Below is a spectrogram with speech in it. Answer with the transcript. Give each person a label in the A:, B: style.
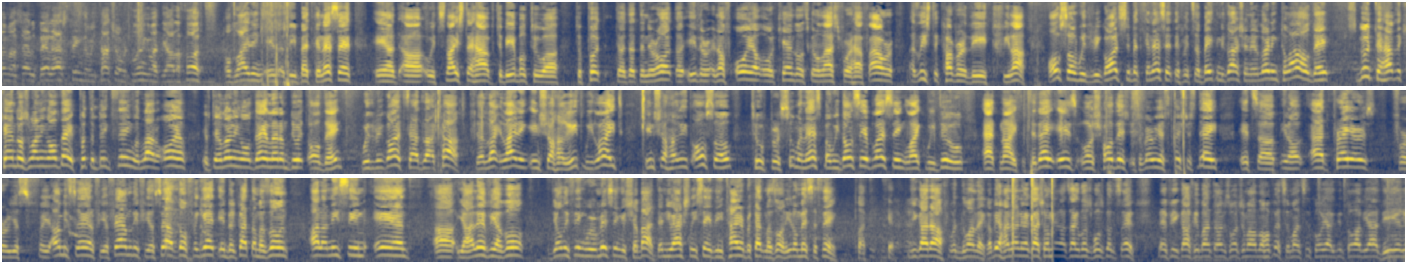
A: The last thing that we touch on, we're learning about the halachot of lighting in the Bet Knesset, and uh, it's nice to have to be able to uh, to put that the nerot uh, either enough oil or candle that's going to last for a half hour, at least to cover the tefillah. Also, with regards to Bet Knesset, if it's a Beit Midrash and they're learning Torah all day, it's good to have the candles running all day. Put the big thing with a lot of oil. If they're learning all day, let them do it all day. With regards to Adlaka, the lighting in Shaharit, we light in Shaharit also to pirsum haness, but we don't say a blessing like we do at night. Today is Rosh Chodesh. It's a very auspicious day. It's, uh, you know, add prayers for your, for your Am Yisrael, for your family, for yourself. Don't forget in Birkat Hamazon, Al HaNisim, and uh, Yavo. The only thing we were missing is Shabbat. Then you actually say the entire Birkat Mazon. You don't miss a thing. זיגד אף, דמן לק. רבי חנן מקש שאומר, עשה הקדוש ברוך הוא ישראל. לפי כך ריבן תורה מסורת שמר לא חופץ, למען צדקו יגדיל תורה ויאדיר,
